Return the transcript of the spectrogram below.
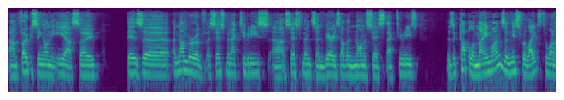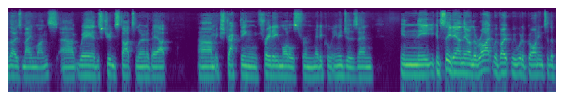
um, focusing on the ear. So there's a, a number of assessment activities, uh, assessments and various other non-assessed activities there's a couple of main ones, and this relates to one of those main ones uh, where the students start to learn about um, extracting 3D models from medical images. And in the, you can see down there on the right, we've, we would have gone into the,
